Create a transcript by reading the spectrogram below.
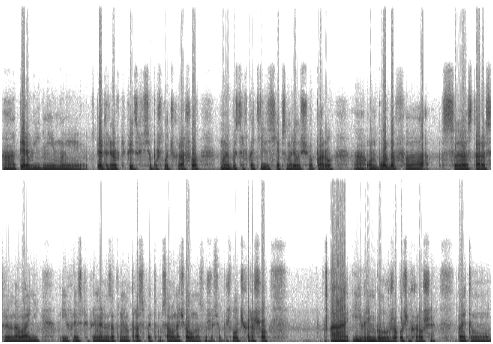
А, Первые дни мы с первой тренировки, в принципе, все пошло очень хорошо. Мы быстро вкатились. Я посмотрел еще пару а, онбордов а, с старых соревнований. И, в принципе, примерно запомнил трассу, поэтому с самого начала у нас уже все пошло очень хорошо. А, и время было уже очень хорошее. Поэтому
